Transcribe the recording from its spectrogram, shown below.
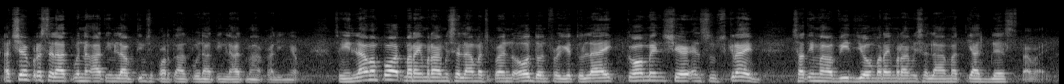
at syempre sa lahat po ng ating love team supportahan po natin lahat mga kalingap. So yun lamang po at maraming maraming salamat sa panonood. Don't forget to like, comment, share and subscribe sa ating mga video. Maraming maraming salamat. God bless. Bye bye.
